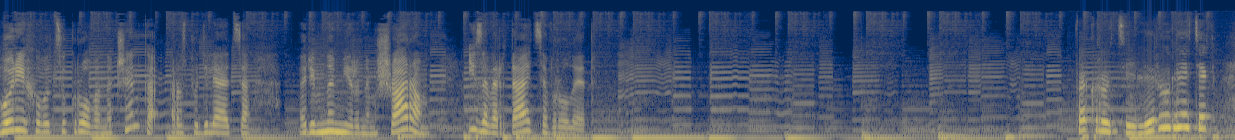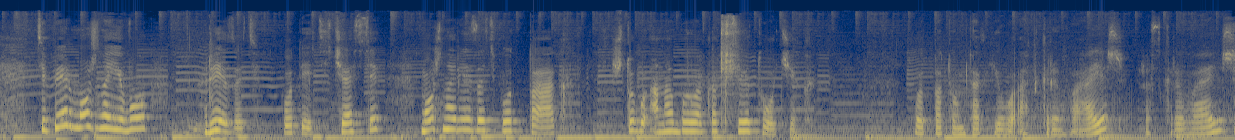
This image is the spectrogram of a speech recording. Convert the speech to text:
Горіхово-цукрова начинка розподіляється рівномірним шаром і завертається в рулет. Покрутили рулетик. Теперь можно его резать. Вот эти части. Можно резать вот так, чтобы она была как цветочек. Вот потом так его открываешь, раскрываешь.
